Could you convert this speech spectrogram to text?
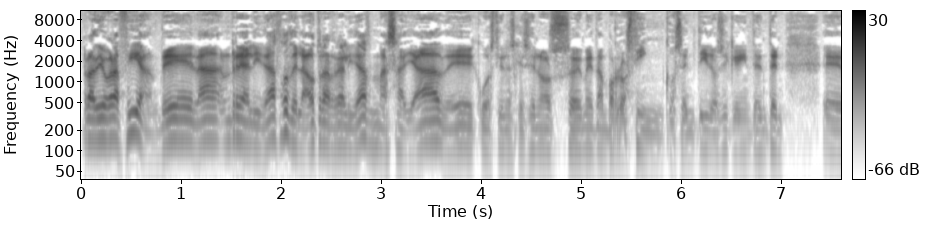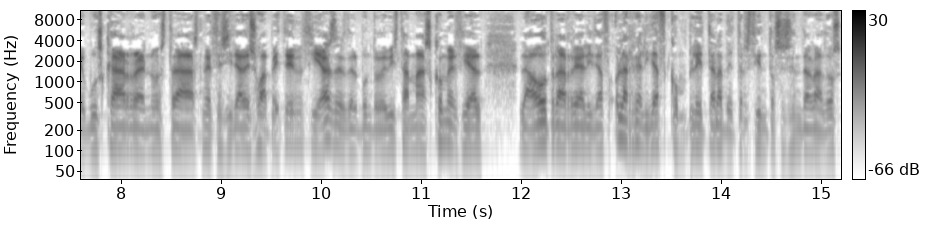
Radiografía de la realidad o de la otra realidad, más allá de cuestiones que se nos eh, metan por los cinco sentidos y que intenten eh, buscar nuestras necesidades o apetencias desde el punto de vista más comercial, la otra realidad o la realidad completa, la de 360 grados,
